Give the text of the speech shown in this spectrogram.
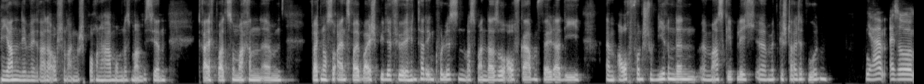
Jan, den wir gerade auch schon angesprochen haben, um das mal ein bisschen greifbar zu machen. Ähm, vielleicht noch so ein, zwei Beispiele für hinter den Kulissen, was man da so Aufgabenfelder, die ähm, auch von Studierenden äh, maßgeblich äh, mitgestaltet wurden? Ja, also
